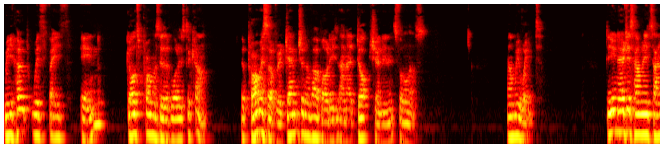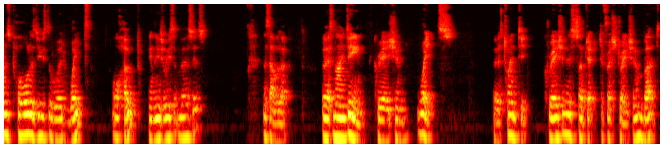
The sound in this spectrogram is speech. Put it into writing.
We hope with faith in God's promises of what is to come, the promise of redemption of our bodies and adoption in its fullness. And we wait. Do you notice how many times Paul has used the word wait or hope in these recent verses? Let's have a look. Verse 19 creation waits. Verse 20 Creation is subject to frustration, but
